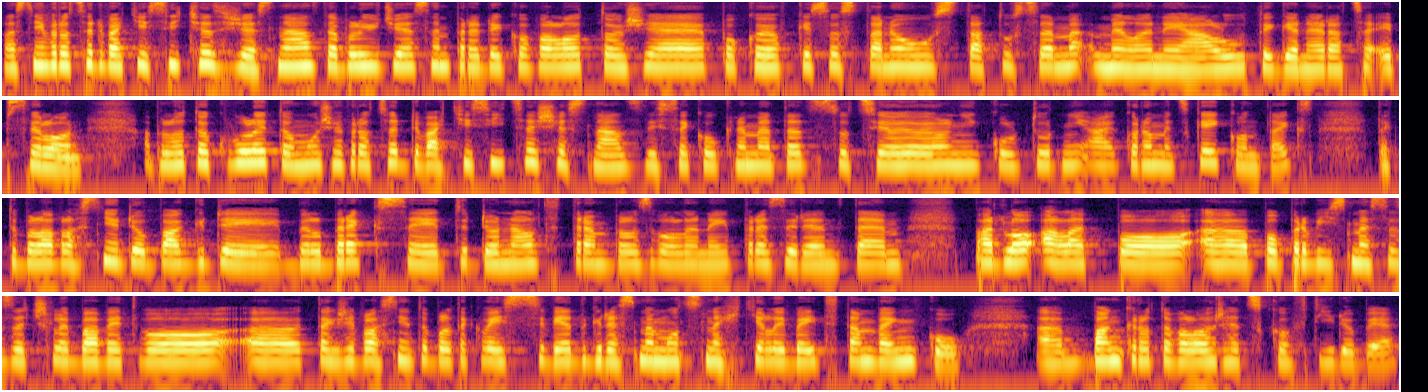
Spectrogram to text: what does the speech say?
Vlastně v roce 2016 WGSM predikovalo to, že pokojovky se stanou statusem mileniálů, ty generace Y. A bylo to kvůli tomu, že v roce 2016, když se koukneme ten sociální, kulturní a ekonomický kontext, tak to byla vlastně doba, kdy byl Brexit, Donald Trump byl zvolený prezidentem, padlo ale po, uh, poprvé jsme se začali bavit o, uh, takže vlastně to byl takový svět, kde jsme moc nechtěli být tam venku Řecku. Bankrotovalo Řecko v té době.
